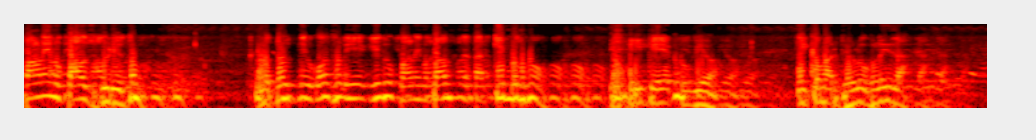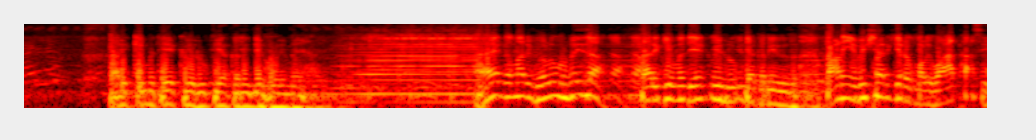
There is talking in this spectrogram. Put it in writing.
પાણી નું પાઉચ પીડ્યું હતું. દૂધની કોથળી એ કીધું પાણી નું પાઉચ ને તાર કિંમત હું. એ કે એક રૂપિયો. ઈ કમાર ભેળું ભળી જા. તારી કિંમત એક રૂપિયા કરી દે હોય મેં. હે તમારી ભેળું ભળી જા. તારી કિંમત એકવીસ રૂપિયા કરી દીધું. પાણી વિચાર કર્યો મળી વાત હશે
